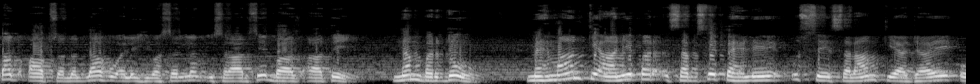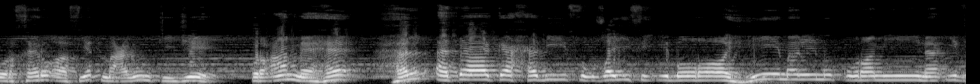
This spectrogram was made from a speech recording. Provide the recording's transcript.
تب آپ صلی اللہ علیہ وسلم اسرار سے باز آتے۔ نمبر دو مہمان کے آنے پر سب سے پہلے اس سے سلام کیا جائے اور خیر و آفیت معلوم کیجیے قرآن میں ہے، هل أتاك حديث ضيف إبراهيم المكرمين إذ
